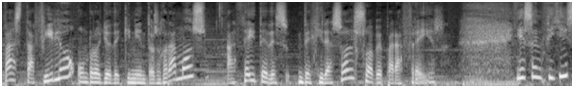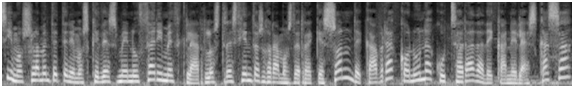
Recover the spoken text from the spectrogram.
pasta filo, un rollo de 500 gramos, aceite de, de girasol suave para freír. Y es sencillísimo, solamente tenemos que desmenuzar y mezclar los 300 gramos de requesón de cabra con una cucharada de canela escasa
